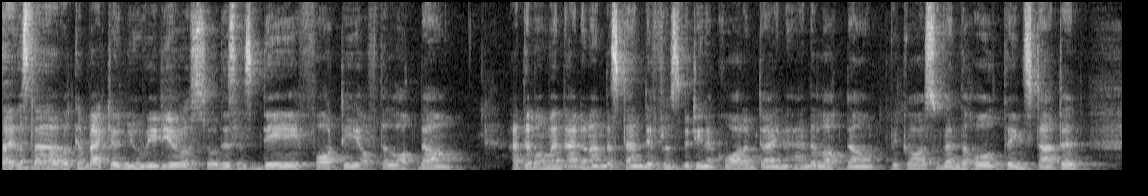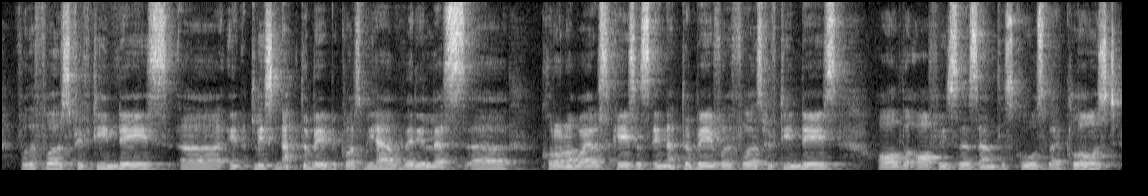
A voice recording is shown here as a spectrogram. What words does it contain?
Namaskar, welcome back to a new video. So this is day 40 of the lockdown. At the moment, I don't understand difference between a quarantine and a lockdown because when the whole thing started for the first 15 days, uh, in, at least in Aktobe, because we have very less uh, coronavirus cases in Aktobe for the first 15 days, all the offices and the schools were closed.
